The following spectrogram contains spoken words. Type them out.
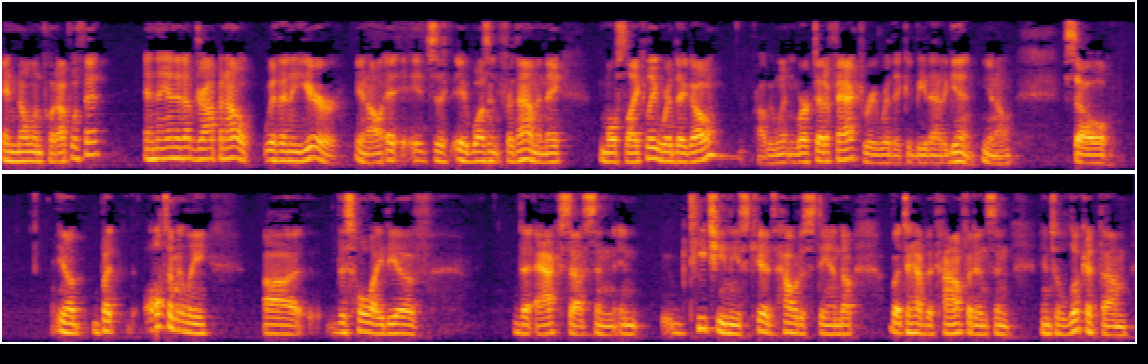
and no one put up with it. And they ended up dropping out within a year. You know, it, it's, it wasn't for them. And they most likely, where'd they go? Probably went and worked at a factory where they could be that again, you know. So, you know, but ultimately, uh, this whole idea of the access and, and teaching these kids how to stand up, but to have the confidence and, and to look at them,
